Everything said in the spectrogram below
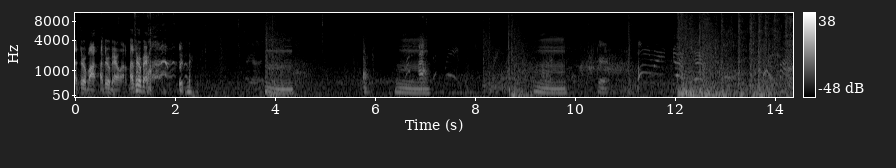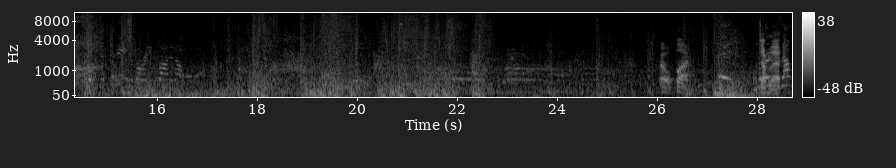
I threw a bot. I threw a barrel at him. I threw a barrel. I got it. Hmm. Hmm. Ow. Hmm. Here. Fuck. Hey, Watch out for that. Out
